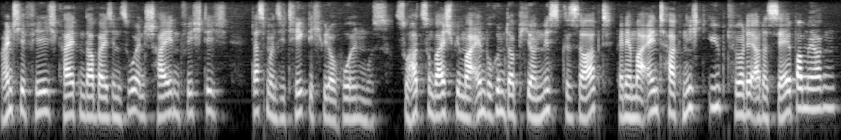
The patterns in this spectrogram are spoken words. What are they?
Manche Fähigkeiten dabei sind so entscheidend wichtig, dass man sie täglich wiederholen muss. So hat zum Beispiel mal ein berühmter Pianist gesagt, wenn er mal einen Tag nicht übt, würde er das selber merken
